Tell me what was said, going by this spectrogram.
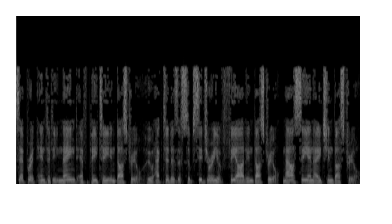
separate entity named FPT Industrial who acted as a subsidiary of Fiat Industrial now CNH Industrial.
